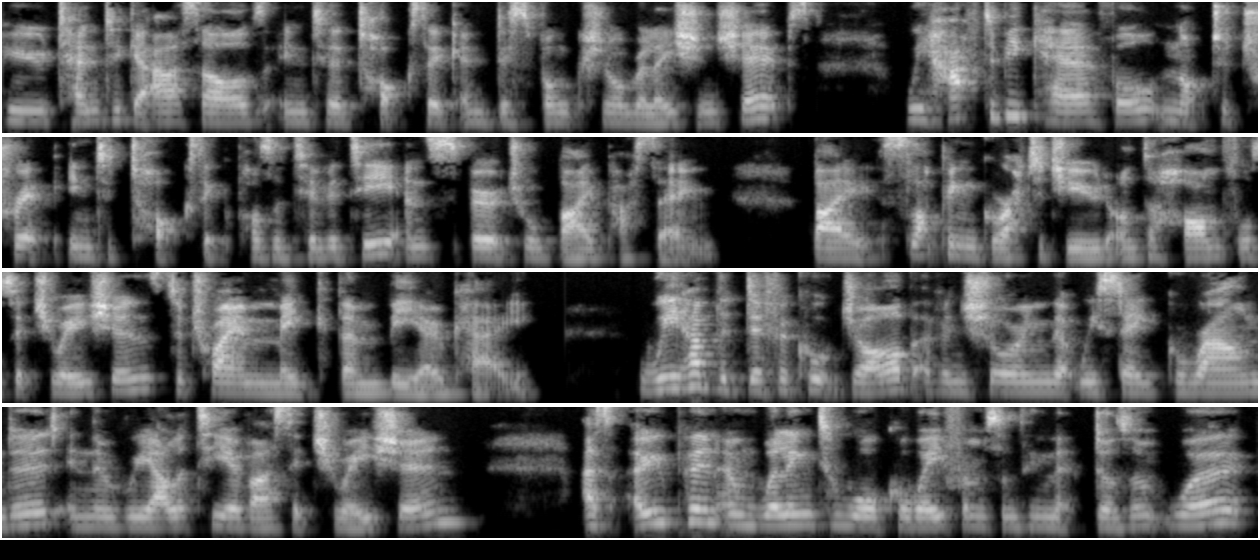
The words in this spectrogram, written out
who tend to get ourselves into toxic and dysfunctional relationships, we have to be careful not to trip into toxic positivity and spiritual bypassing by slapping gratitude onto harmful situations to try and make them be okay. We have the difficult job of ensuring that we stay grounded in the reality of our situation, as open and willing to walk away from something that doesn't work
